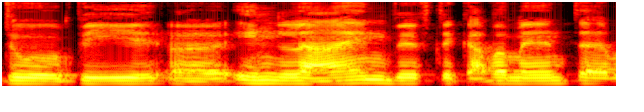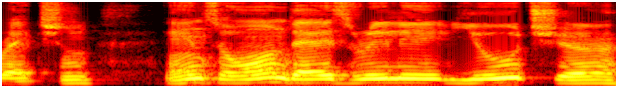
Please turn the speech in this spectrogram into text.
to be uh, in line with the government direction and so on. There is really huge uh,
